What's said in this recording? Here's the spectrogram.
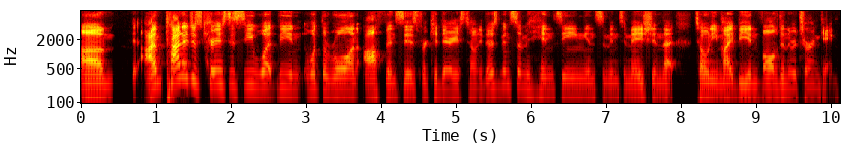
Um, I'm kind of just curious to see what the what the role on offense is for Kadarius Toney. There's been some hinting and some intimation that Toney might be involved in the return game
